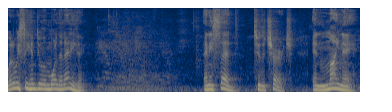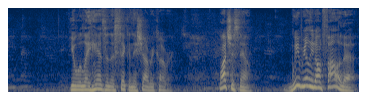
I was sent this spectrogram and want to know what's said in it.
What do we see him doing more than anything? And he said to the church, In my name, you will lay hands on the sick and they shall recover. Watch this now. We really don't follow that.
